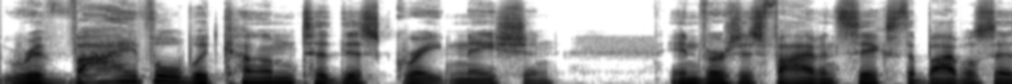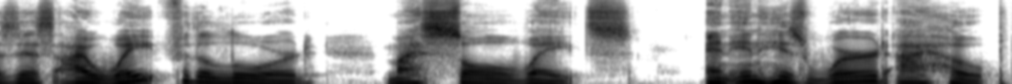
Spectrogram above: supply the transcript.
revival would come to this great nation. In verses 5 and 6, the Bible says this I wait for the Lord, my soul waits, and in his word I hope.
